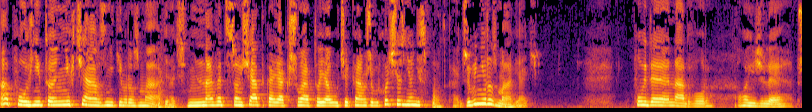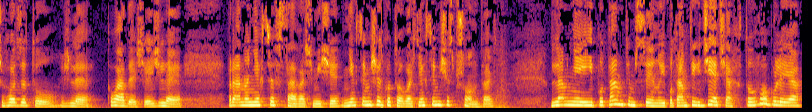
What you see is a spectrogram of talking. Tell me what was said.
A później to nie chciałam z nikim rozmawiać. Nawet sąsiadka jak szła, to ja uciekałam, żeby choć się z nią nie spotkać, żeby nie rozmawiać. Pójdę na dwór. Oj, źle. Przychodzę tu, źle. Kładę się, źle. Rano nie chcę wstawać mi się, nie chce mi się gotować, nie chce mi się sprzątać. Dla mnie i po tamtym synu, i po tamtych dzieciach, to w ogóle ja,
